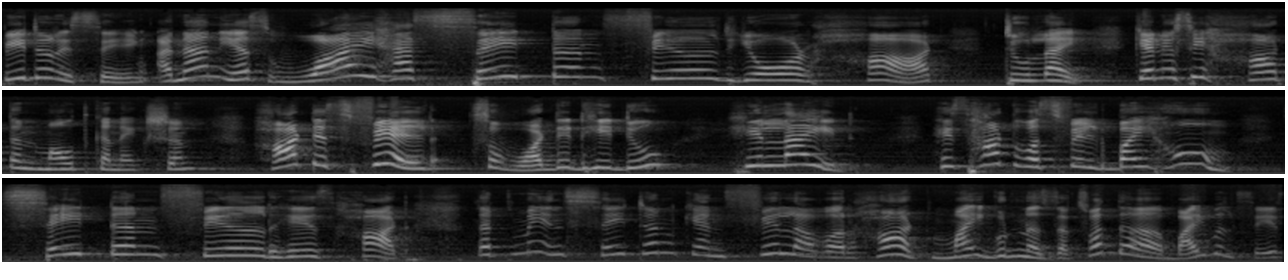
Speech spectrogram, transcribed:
Peter is saying, Ananias, why has Satan filled your heart to lie? Can you see heart and mouth connection? Heart is filled, so what did he do? He lied. His heart was filled by whom? Satan filled his heart. That means Satan can fill our heart. My goodness, that's what the Bible says.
